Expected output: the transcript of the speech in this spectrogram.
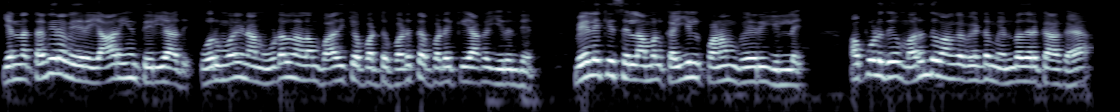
என்னை தவிர வேறு யாரையும் தெரியாது. ஒருமுறை நான் உடல் நலம் பாதிக்கப்பட்டு படுத்த படுக்கையாக இருந்தேன். வேலைக்கு செல்லாமல் கையில் பணம் வேறு இல்லை. அப்பொழுது மருந்து வாங்க வேண்டும் என்பதற்காக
